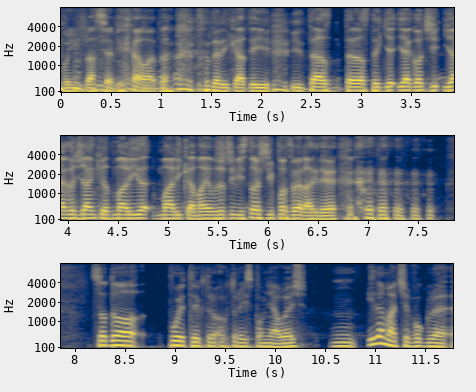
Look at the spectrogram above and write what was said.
bo inflacja wjechała to, to delikatnie i, i teraz, teraz te jagodzi, jagodzianki od Mali, Malika mają w rzeczywistości w portfelach, nie? Co do płyty, o której wspomniałeś, ile macie w ogóle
